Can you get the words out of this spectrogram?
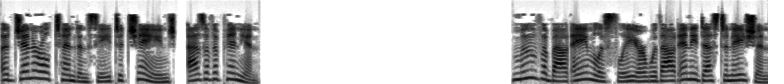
A general tendency to change, as of opinion. Move about aimlessly or without any destination,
